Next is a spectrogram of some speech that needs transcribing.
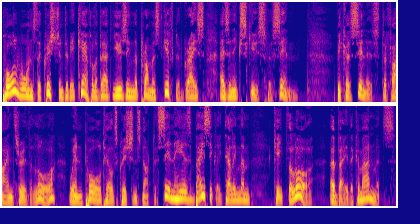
Paul warns the Christian to be careful about using the promised gift of grace as an excuse for sin. Because sin is defined through the law, when Paul tells Christians not to sin, he is basically telling them, keep the law, obey the commandments.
